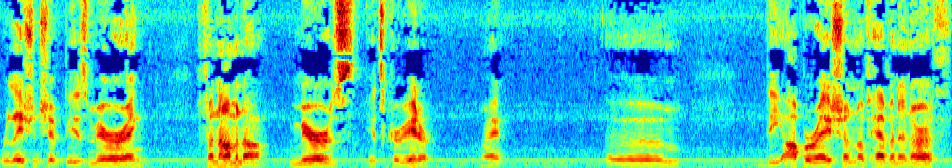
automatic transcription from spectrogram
relationship is mirroring. Phenomena mirrors its creator, right? Um, the operation of heaven and earth,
